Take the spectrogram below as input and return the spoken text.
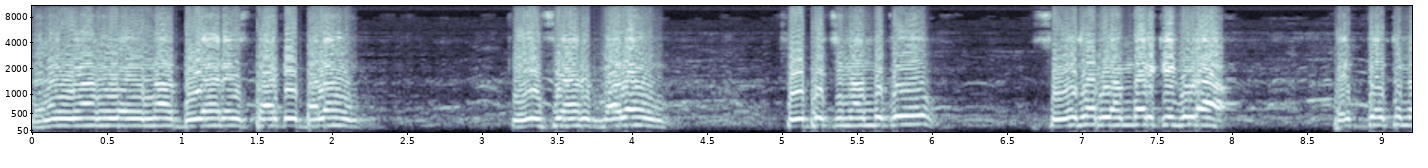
తెలంగాణలో ఉన్న బీఆర్ఎస్ పార్టీ బలం కేసీఆర్ బలం చూపించినందుకు సోదరులందరికీ కూడా పెద్ద ఎత్తున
